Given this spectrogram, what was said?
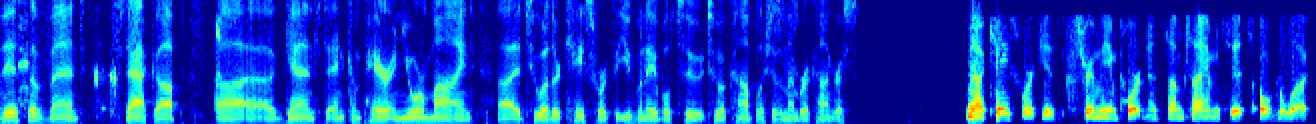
this event stack up uh, against and compare in your mind? Uh, to other casework that you've been able to to accomplish as a member of Congress? Now, casework is extremely important, and sometimes it's overlooked.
